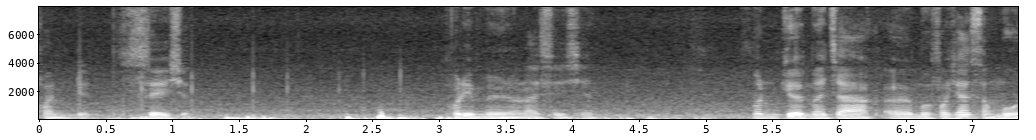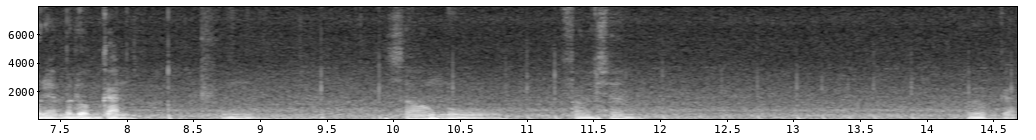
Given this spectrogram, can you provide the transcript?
condensation polymerization มันเกิดมาจากเอ่อหมู่ฟังก์ชันสองหมู่เนี่ยมารวมกันอสองหมู่ฟังก์ชันรวมกัน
